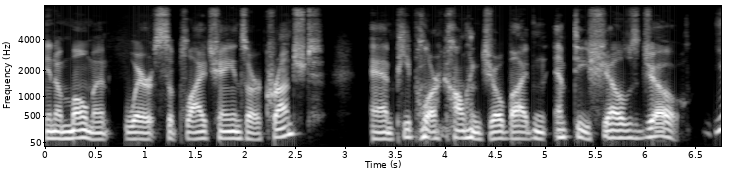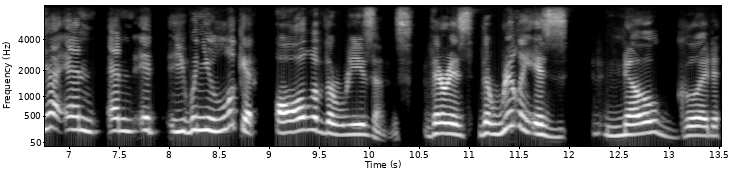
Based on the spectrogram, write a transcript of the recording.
in a moment where supply chains are crunched and people are calling Joe Biden empty shelves Joe. Yeah, and and it when you look at all of the reasons, there is there really is no good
